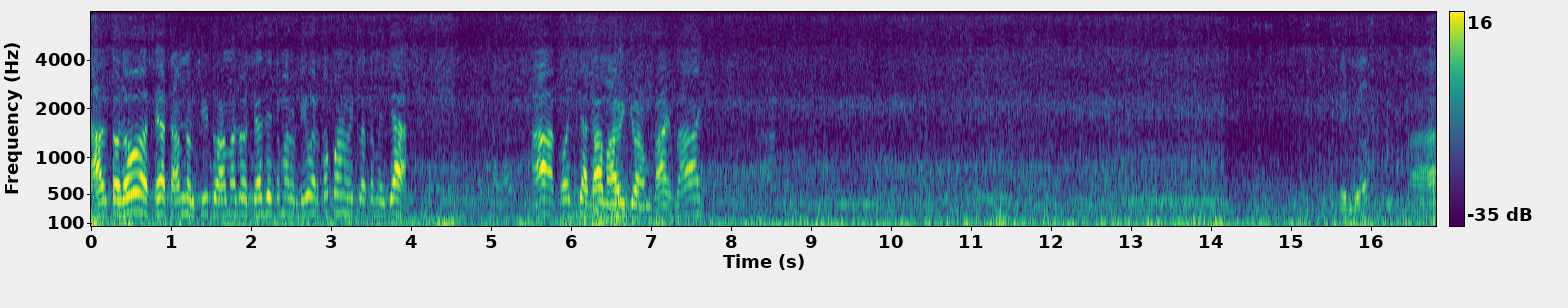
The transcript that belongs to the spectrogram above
ચાલ તો જોવો, શેઠ, આમને સીધું આમાં જો સહેજે તમારું લીવર કપાણું એટલે તમે ગયા હા કોજિયા ગામ આવી ગયો આમ. ભાઈ ભાઈ હા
